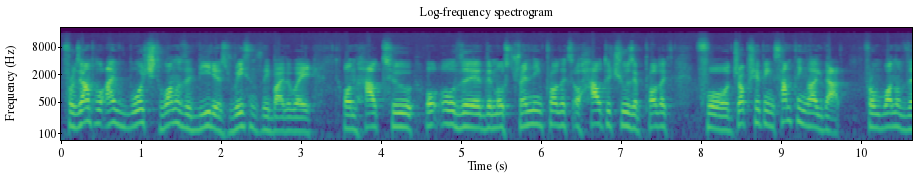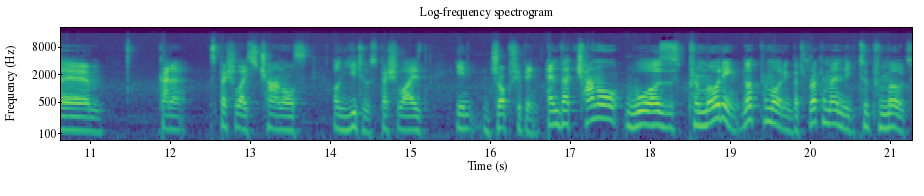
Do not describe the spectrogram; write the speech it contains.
For example i've watched one of the videos recently by the way on how to or, or the the most trending products or how to choose a product for dropshipping something like that from one of the um, kind of specialized channels on youtube specialized in dropshipping. And that channel was promoting not promoting but recommending to promote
